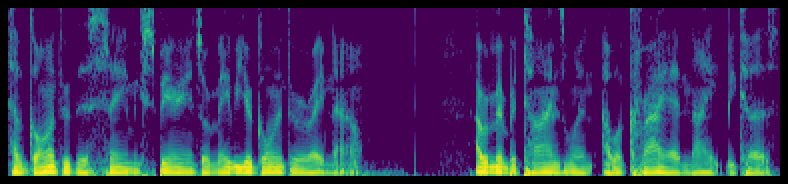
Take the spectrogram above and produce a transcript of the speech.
have gone through this same experience or maybe you're going through it right now. I remember times when i would cry at night because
